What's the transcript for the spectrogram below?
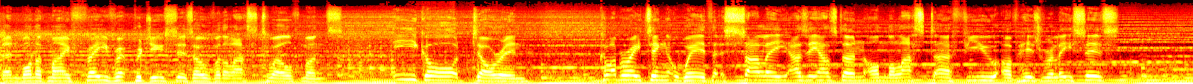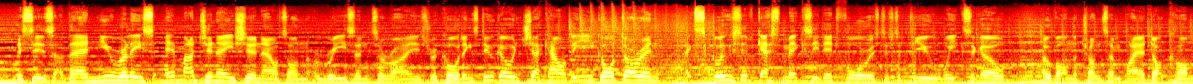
than one of my favourite producers over the last 12 months, Igor Dorin, collaborating with Sali as he has done on the last uh, few of his releases. This is their new release, Imagination, out on Reason to Rise recordings. Do go and check out the Igor Dorin exclusive guest mix he did for us just a few weeks ago over on the tranceempire.com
